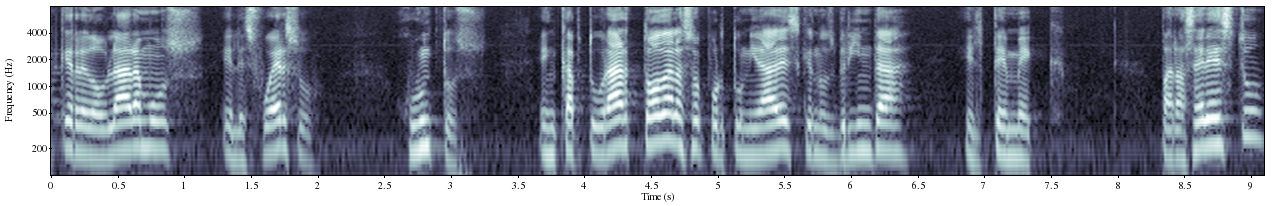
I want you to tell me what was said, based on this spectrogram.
que redobláramos el esfuerzo juntos en capturar todas las oportunidades que nos brinda el TEMEC. Para hacer esto,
